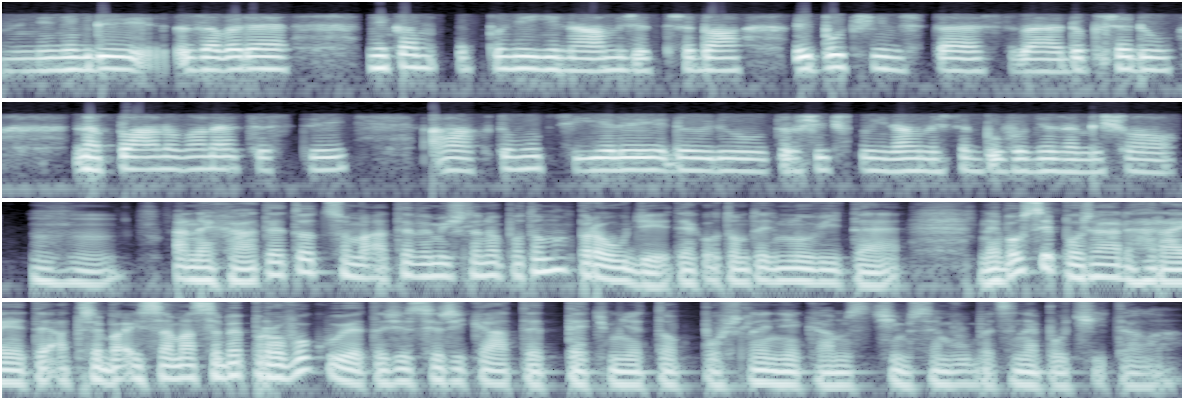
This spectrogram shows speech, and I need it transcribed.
mě někdy zavede někam úplně jinam, že třeba vypočím z té své dopředu naplánované cesty a k tomu cíli dojdu trošičku jinak, než jsem původně zamýšlela. Uh-huh. A necháte to, co máte vymyšleno, potom proudit, jak o tom teď mluvíte? Nebo si pořád hrajete a třeba i sama sebe provokujete, že si říkáte, teď mě to pošle někam, s čím jsem vůbec nepočítala?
